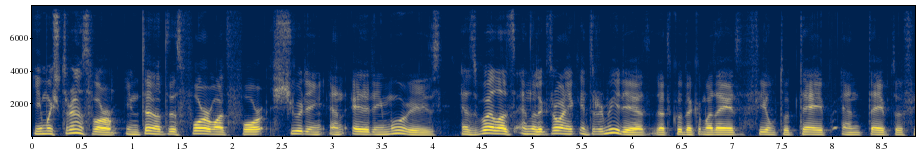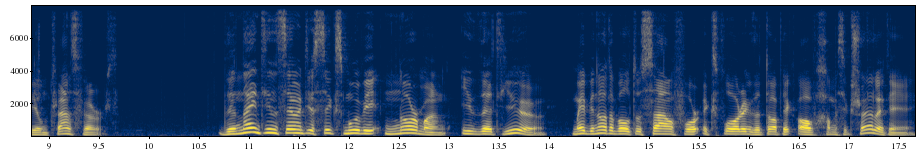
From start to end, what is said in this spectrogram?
Image Transform intended this format for shooting and editing movies, as well as an electronic intermediate that could accommodate film-to-tape and tape-to-film transfers. The 1976 movie Norman, Is That You? may be notable to some for exploring the topic of homosexuality.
